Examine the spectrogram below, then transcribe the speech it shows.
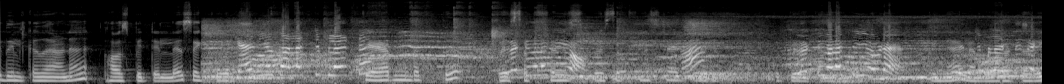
ഇത് നിൽക്കുന്നതാണ് ഹോസ്പിറ്റലിലെ സെക്യൂരിറ്റി കേരളത്ത് റിസപ്ഷനിസ്റ്റ് ചെക്ക് ആയിട്ട് കുട്ടികൾ പിന്നെ ലബോറട്ടറി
